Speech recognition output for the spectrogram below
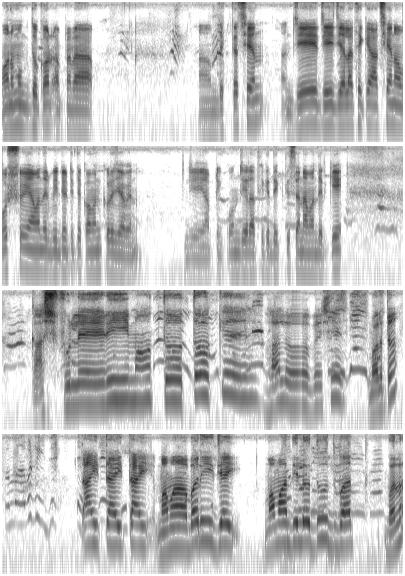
মনোমুগ্ধকর। আপনারা দেখতেছেন যে যেই জেলা থেকে আছেন অবশ্যই আমাদের ভিডিওটিতে কমেন্ট করে যাবেন যে, আপনি কোন জেলা থেকে দেখতেছেন আমাদেরকে। কাশফুলেরই মতো তোকে ভালোবেসে বলো তো তাই তাই তাই, মামা বাড়ি যাই। মামা দিল দুধ ভাত। বলো?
